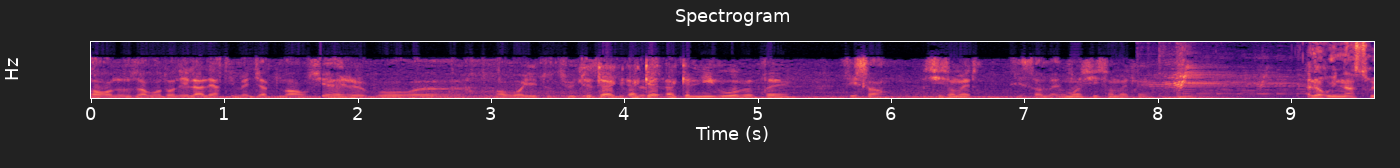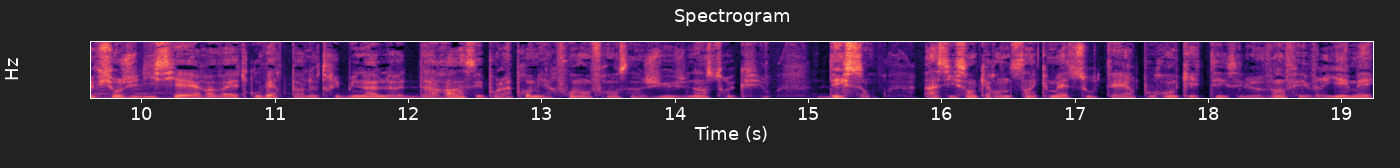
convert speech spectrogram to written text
Or, nous avons donné l'alerte immédiatement au siège pour euh, envoyer tout de suite... À, à, quel, niveau à peu près? 600. 600 mètres 600 mètres. Au moins 600 mètres. Alors une instruction judiciaire va être ouverte par le tribunal d'Arras et pour la première fois en France, un juge d'instruction descend à 645 mètres sous terre pour enquêter, c'est le 20 février, mais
